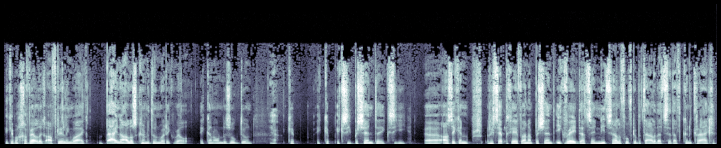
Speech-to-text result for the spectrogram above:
Ik heb een geweldige afdeling waar ik bijna alles kan doen wat ik wil. Ik kan onderzoek doen. Ja. Ik, heb, ik, heb, ik zie patiënten. Ik zie, uh, als ik een recept geef aan een patiënt, ik weet dat ze niet zelf hoeft te betalen, dat ze dat kunnen krijgen.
